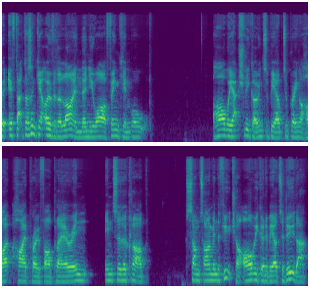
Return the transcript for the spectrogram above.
But if that doesn't get over the line, then you are thinking, well, are we actually going to be able to bring a high, high profile player in into the club sometime in the future? Are we going to be able to do that?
